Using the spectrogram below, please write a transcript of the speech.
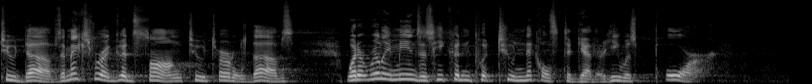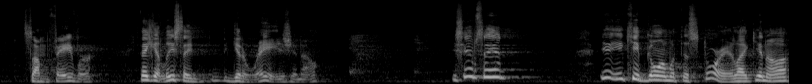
Two doves. It makes for a good song, two turtle doves. What it really means is he couldn't put two nickels together. He was poor. Some favor. I think at least they'd get a raise, you know. You see what I'm saying? You, you keep going with this story. Like, you know,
